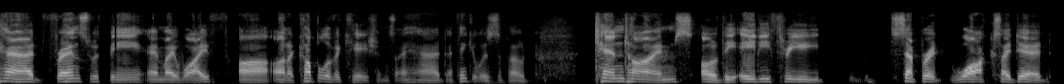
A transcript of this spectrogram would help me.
had friends with me and my wife uh, on a couple of occasions. I had i think it was about 10 times of the 83 separate walks I did.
